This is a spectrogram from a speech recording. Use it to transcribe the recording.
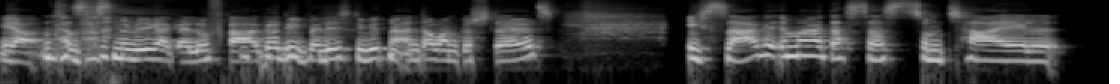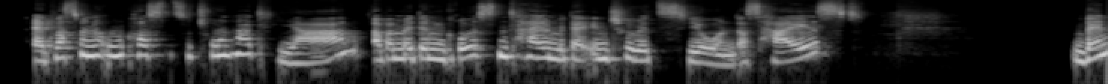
Ja, das ist eine mega geile Frage. Die, ich, die wird mir andauernd gestellt. Ich sage immer, dass das zum Teil etwas mit den Umkosten zu tun hat, ja, aber mit dem größten Teil mit der Intuition. Das heißt, wenn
